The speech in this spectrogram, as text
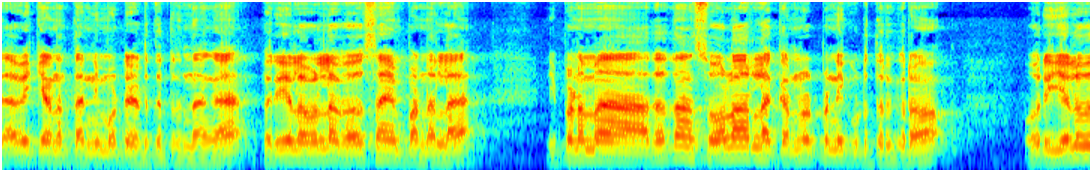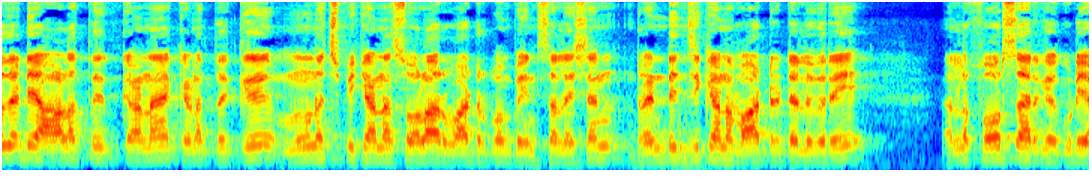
தேவைக்கான தண்ணி மட்டும் எடுத்துகிட்டு இருந்தாங்க. பெரிய லெவலில் விவசாயம் பண்ணலை. இப்போ நம்ம அதை தான் சோலாரில் கன்வெர்ட் பண்ணி கொடுத்துருக்குறோம். ஒரு எழுபது அடி ஆழத்துக்கான கிணத்துக்கு மூணு ஹெச்பிக்கான சோலார் வாட்டர் பம்ப் இன்ஸ்டாலேஷன் ரெண்டு இன்ச்சுக்கான வாட்டர் டெலிவரி நல்ல ஃபோர்ஸாக இருக்கக்கூடிய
